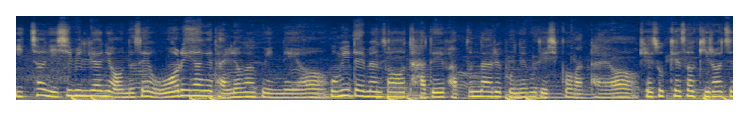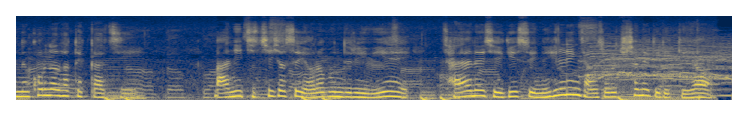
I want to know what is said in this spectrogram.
2021년이 어느새 5월을 향해 달려가고 있네요. 봄이 되면서 다들 바쁜 날을 보내고 계실 것 같아요. 계속해서 길어지는 코로나 사태까지 많이 지치셨을 여러분들을 위해 자연을 즐길 수 있는 힐링 장소를 추천해 드릴게요.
